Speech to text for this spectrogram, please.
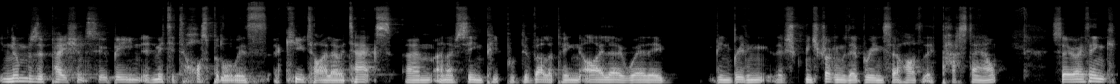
numbers of patients who've been admitted to hospital with acute ILO attacks, um, and I've seen people developing ILO where they've been breathing, they've been struggling with their breathing so hard that they've passed out. So I think,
